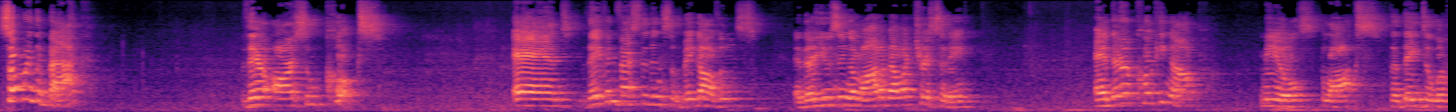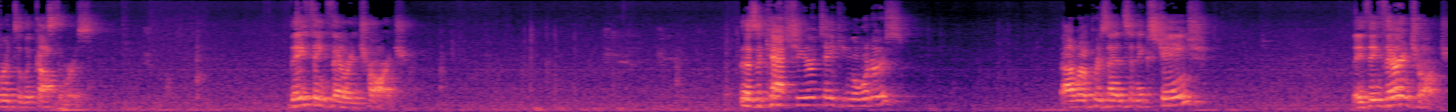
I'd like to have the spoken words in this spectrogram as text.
Somewhere in the back, there are some cooks. And they've invested in some big ovens, and they're using a lot of electricity. And they're cooking up meals, blocks, that they deliver to the customers. They think they're in charge. There's a cashier taking orders. That represents an exchange. They think they're in charge.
